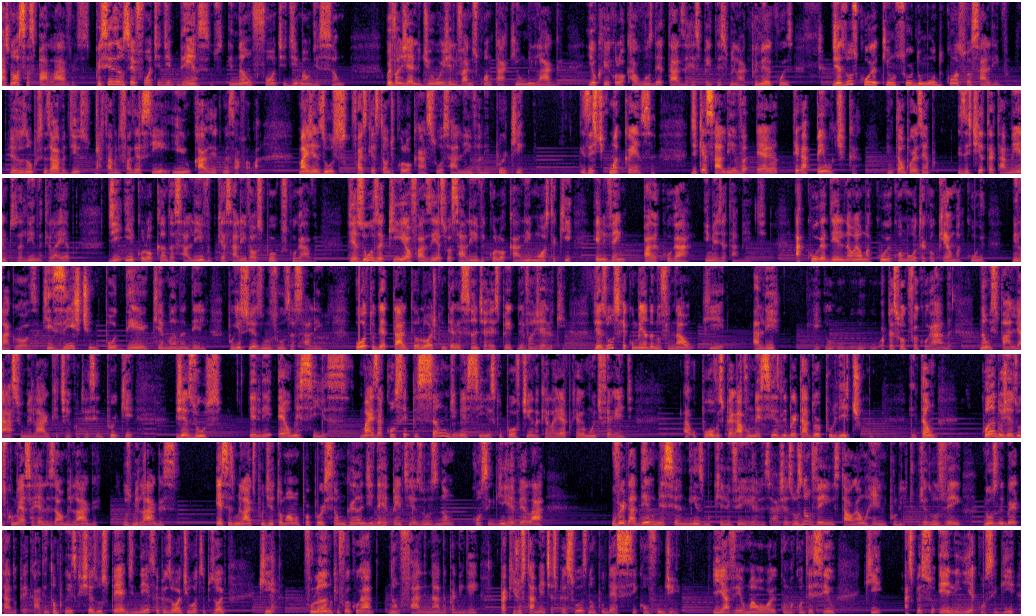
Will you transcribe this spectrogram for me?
As nossas palavras precisam ser fonte de bênçãos e não fonte de maldição. O evangelho de hoje ele vai nos contar aqui um milagre. E eu queria colocar alguns detalhes a respeito desse milagre. Primeira coisa, Jesus cura aqui um surdo mudo com a sua saliva. Jesus não precisava disso, bastava ele fazer assim e o cara ia começar a falar. Mas Jesus faz questão de colocar a sua saliva ali. Por quê? Existia uma crença de que a saliva era terapêutica. Então, por exemplo, existia tratamentos ali naquela época de ir colocando a saliva, porque a saliva aos poucos curava. Jesus aqui, ao fazer a sua saliva e colocar ali, mostra que ele vem para curar imediatamente. A cura dele não é uma cura como outra qualquer, é uma cura milagrosa, que existe um poder que emana dele. Por isso Jesus usa a saliva. Outro detalhe teológico interessante a respeito do evangelho aqui. Jesus recomenda no final que ali a pessoa que foi curada não espalhasse o milagre que tinha acontecido. Por quê? Jesus, ele é o Messias, mas a concepção de Messias que o povo tinha naquela época era muito diferente. O povo esperava um Messias libertador político. Então, quando Jesus começa a realizar o milagre, os milagres, esses milagres podiam tomar uma proporção grande e de repente Jesus não conseguir revelar o verdadeiro messianismo que ele veio realizar. Jesus não veio instaurar um reino político, Jesus veio nos libertar do pecado. Então, por isso que Jesus pede nesse episódio, em outros episódios, que fulano que foi curado não fale nada para ninguém, para que justamente as pessoas não pudessem se confundir. E haver uma hora, como aconteceu, que as pessoas, ele ia conseguir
